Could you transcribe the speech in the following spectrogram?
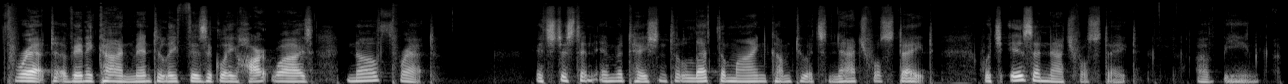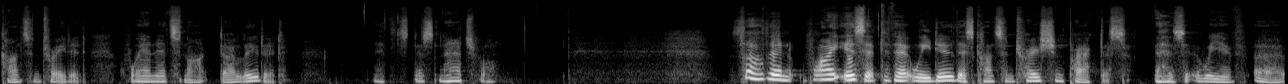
threat of any kind, mentally, physically, heart wise. No threat. It's just an invitation to let the mind come to its natural state, which is a natural state of being concentrated when it's not diluted. It's just natural. So then, why is it that we do this concentration practice? As we've uh,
